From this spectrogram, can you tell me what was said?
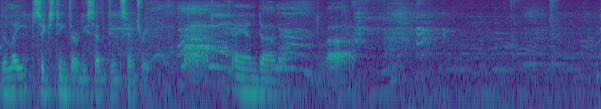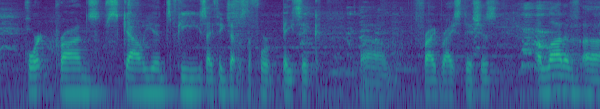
the late 16th, early 17th century and uh, pork, prawns, scallions, peas. I think that was the four basic um, fried rice dishes. A lot of uh,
